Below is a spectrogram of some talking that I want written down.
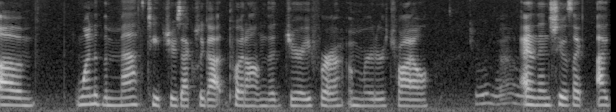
Um, one of the math teachers actually got put on the jury for a murder trial, Oh wow. and then she was like, "I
